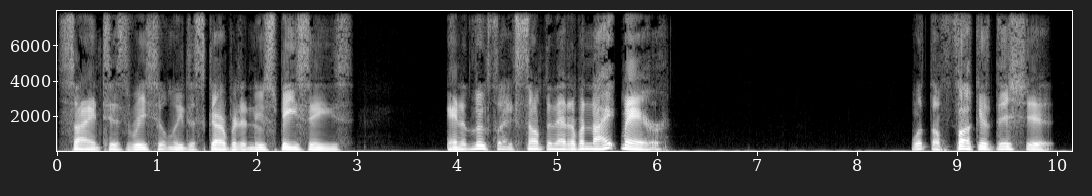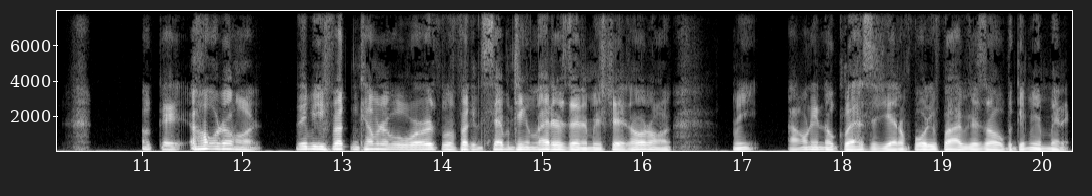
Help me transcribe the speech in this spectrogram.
scientists recently discovered a new species, and it looks like something out of a nightmare. What the fuck is this shit? Okay, hold on. They be fucking coming up with words with fucking 17 letters in them and shit. Hold on. I mean, I don't need no glasses yet. I'm 45 years old, but give me a minute.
